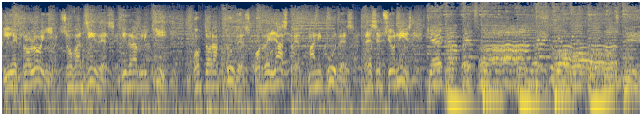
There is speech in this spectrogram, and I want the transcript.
ηλεκτρολόγοι, σοβατζίδες, υδραυλικοί, κοπτοραπτούδες, κορδελιάστρες, μανικούδες, ρεσεψιονίστ. Και καπετάνιος χιόνι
